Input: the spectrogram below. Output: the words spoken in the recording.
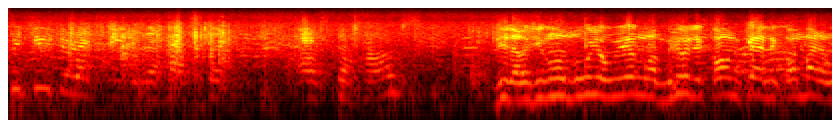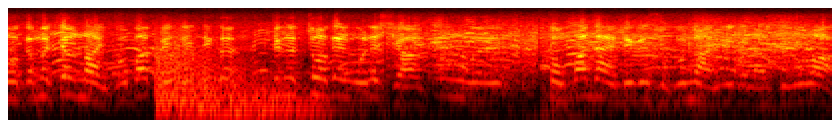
Could you direct me to the Hester mà miêu thì 做给我的小跟我董班长那个主管难那个老师傅话，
